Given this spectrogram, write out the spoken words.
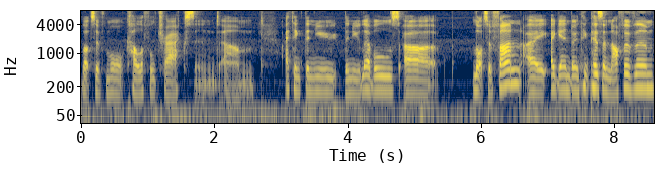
lots of more colorful tracks, and um, I think the new the new levels are lots of fun. I again don't think there's enough of them.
